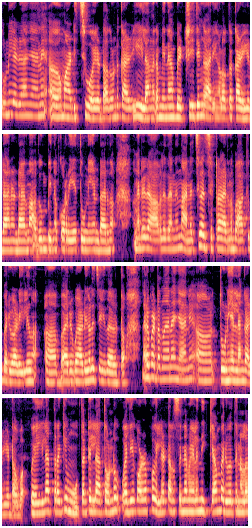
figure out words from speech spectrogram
തുണി കഴുകാൻ ഞാൻ മടിച്ചു പോയി കേട്ടോ. അതുകൊണ്ട് കഴുകിയില്ല അന്നേരം പിന്നെ ബെഡ്ഷീറ്റും കാര്യങ്ങളൊക്കെ കഴുകിടാനുണ്ടായിരുന്നു അതും പിന്നെ കുറേ തുണി ഉണ്ടായിരുന്നു. അങ്ങനെ രാവിലെ തന്നെ നനച്ച് വെച്ചിട്ടായിരുന്നു ബാക്കി പരിപാടിയിൽ പരിപാടികൾ ചെയ്തത് കേട്ടോ. അങ്ങനെ പെട്ടെന്ന് തന്നെ ഞാൻ തുണിയെല്ലാം കഴുകിട്ടോ. വെയിൽ അത്രയ്ക്ക് മൂത്തിട്ടില്ലാത്തതുകൊണ്ട് വലിയ കുഴപ്പമില്ല. ടെറസിന്റെ മേളിൽ നിൽക്കാൻ പരുവത്തിനുള്ള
